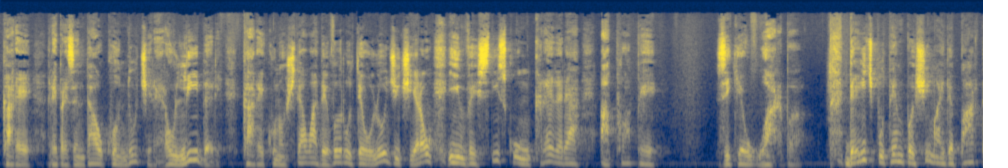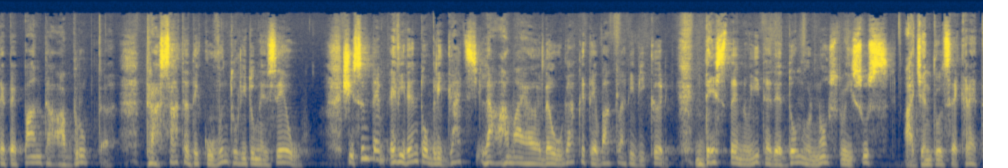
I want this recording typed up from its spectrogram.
care reprezentau conducere, erau lideri care cunoșteau adevărul teologic și erau investiți cu încrederea aproape, zic eu, oarbă. De aici putem păși mai departe pe panta abruptă, trasată de cuvântul lui Dumnezeu, și suntem, evident, obligați la a mai adăuga câteva clarificări destănuite de Domnul nostru Isus, agentul secret,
